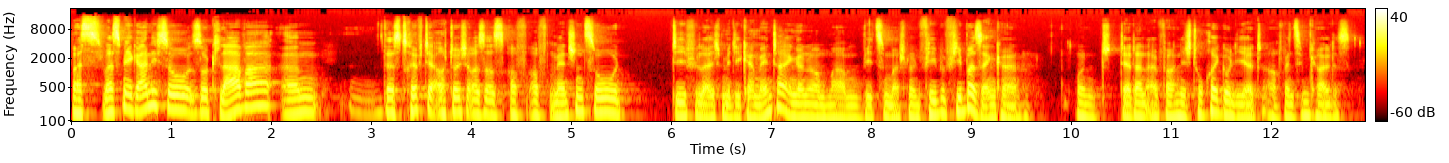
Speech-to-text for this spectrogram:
Was, was mir gar nicht so, so klar war, ähm, das trifft ja auch durchaus auf, auf Menschen zu, die vielleicht Medikamente eingenommen haben, wie zum Beispiel ein Fiebersenker und der dann einfach nicht hochreguliert, auch wenn es ihm kalt ist.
